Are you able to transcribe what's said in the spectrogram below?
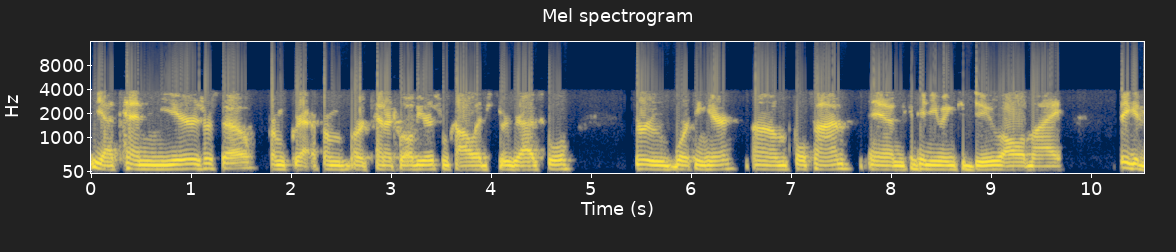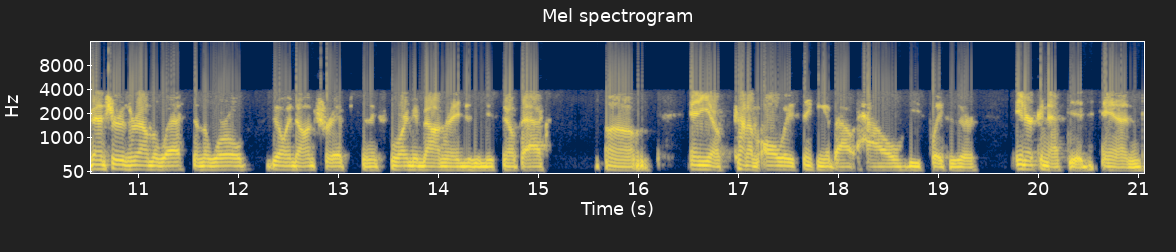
yeah, 10 years or so from, from or 10 or 12 years from college through grad school, through working here um, full time and continuing to do all of my big adventures around the West and the world, going on trips and exploring new mountain ranges and new snowpacks. Um, and, you know, kind of always thinking about how these places are interconnected and,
